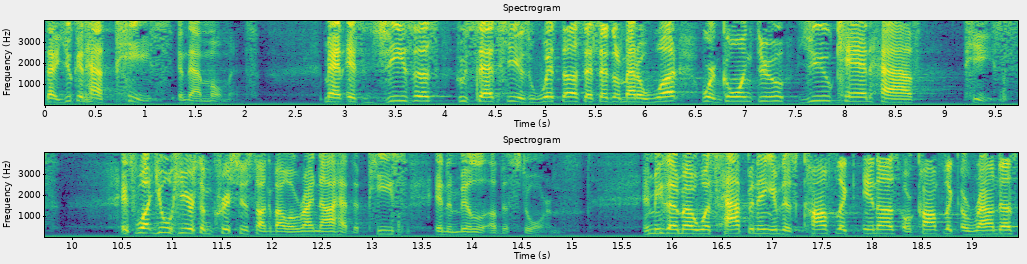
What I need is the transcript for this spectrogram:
that you can have peace in that moment. Man, it's Jesus who says he is with us, that says no matter what we're going through, you can have peace. It's what you'll hear some Christians talk about. Well, right now I have the peace in the middle of the storm. It means that no matter what's happening, if there's conflict in us or conflict around us,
